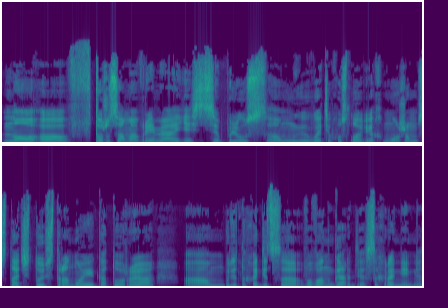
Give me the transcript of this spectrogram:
Но э, в то же самое время есть плюс. Мы в этих условиях можем стать той страной, которая будет находиться в авангарде сохранения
